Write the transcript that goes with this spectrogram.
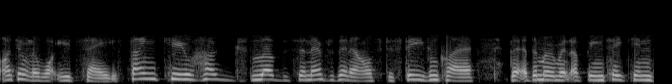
I don't know what you'd say. Thank you, hugs, loves, and everything else to Steve and Claire that at the moment I've been taking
